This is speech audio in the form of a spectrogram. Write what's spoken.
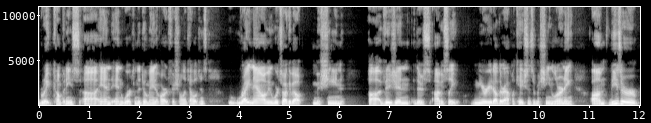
great companies uh, and and worked in the domain of artificial intelligence. Right now, I mean, we're talking about machine uh, vision. There's obviously myriad other applications of machine learning. Um, these are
